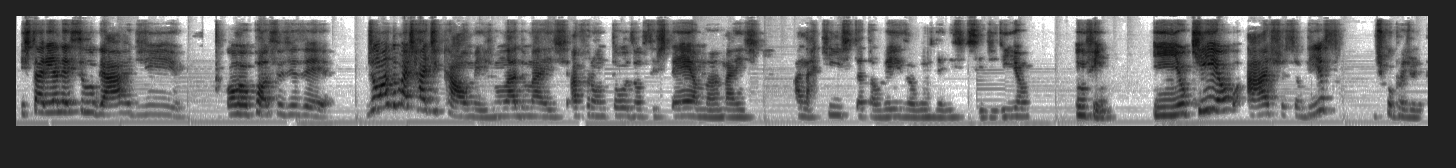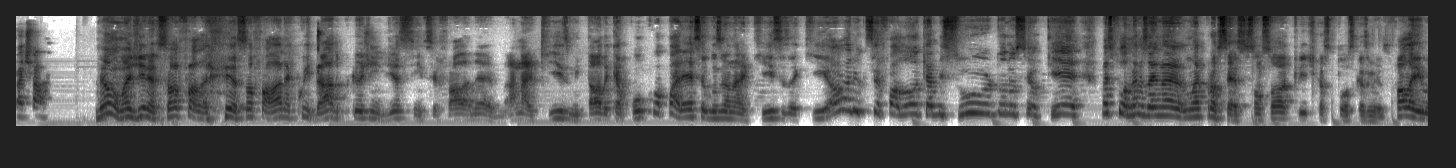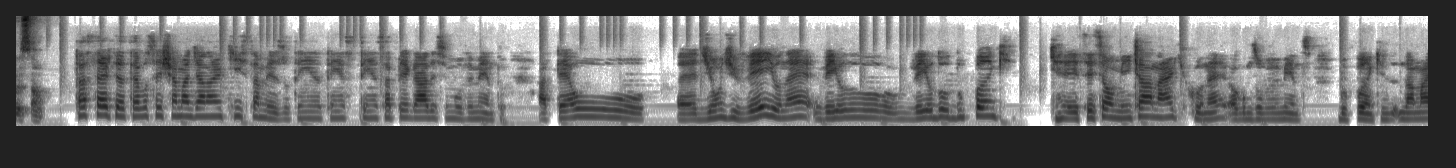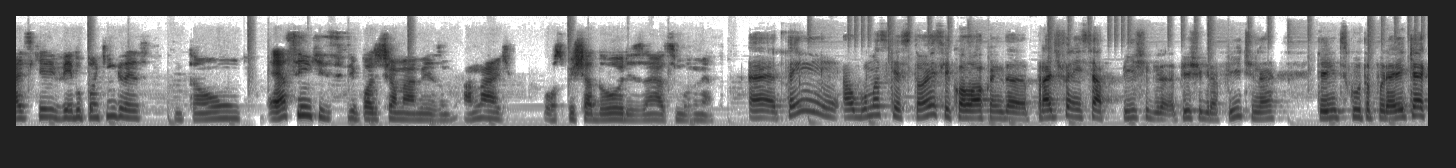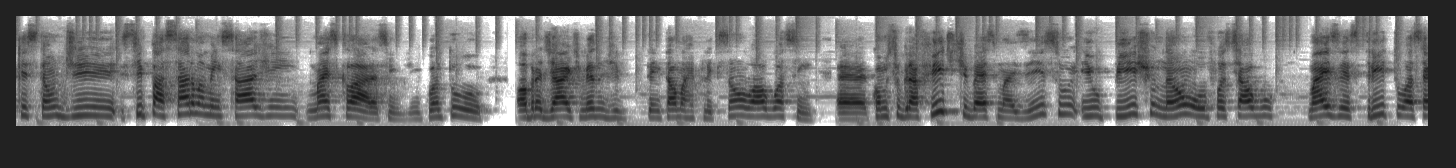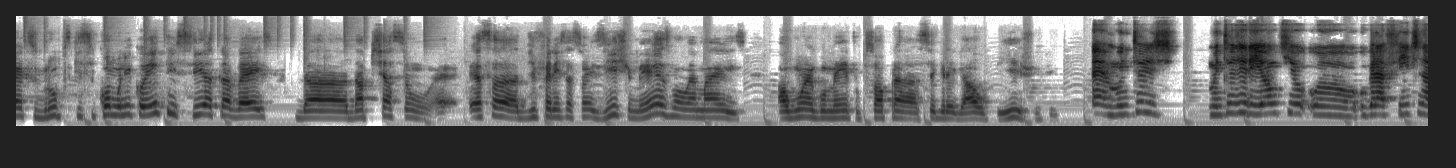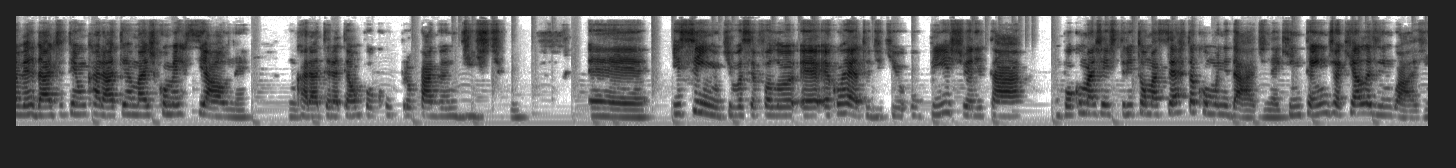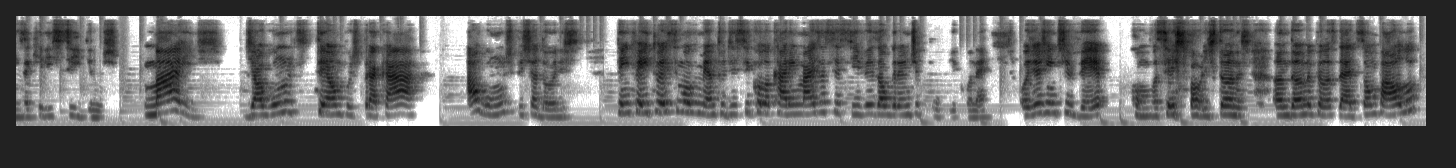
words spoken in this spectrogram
estaria nesse lugar de, como eu posso dizer, de um lado mais radical mesmo, um lado mais afrontoso ao sistema, mais anarquista, talvez, alguns deles se diriam. Enfim. E o que eu acho sobre isso. Desculpa, Júlio, pode falar. Não, imagina, é só falar, é só falar, né? Cuidado, porque hoje em dia, assim, você fala, né, anarquismo e tal, daqui a pouco aparecem alguns anarquistas aqui, olha o que você falou, que absurdo, não sei o quê. Mas pelo menos aí não é, não é processo, são só críticas toscas mesmo. Fala aí, Wilson. Tá certo, até você chamar de anarquista mesmo, tem, tem, tem essa pegada esse movimento. Até o. É, de onde veio, né? Veio, veio do, do punk, que é essencialmente anárquico, né? Alguns movimentos do punk, ainda mais que veio do punk inglês. Então, é assim que se pode chamar mesmo, anárquico, os pichadores, né, esse movimento. É, tem algumas questões que colocam ainda para diferenciar piche, piche e grafite, né? Que a gente escuta por aí, que é a questão de se passar uma mensagem mais clara, assim, enquanto obra de arte mesmo, de tentar uma reflexão ou algo assim. É, como se o grafite tivesse mais isso e o picho não, ou fosse algo mais restrito a certos grupos que se comunicam entre si através da, da pichação. É, essa diferenciação existe mesmo ou é mais algum argumento só para segregar o picho, enfim. É, muitos, muitos diriam que o, o grafite, na verdade, tem um caráter mais comercial, né? Um caráter até um pouco propagandístico. É, e sim, o que você falou é, é, correto, de que o picho ele tá um pouco mais restrito a uma certa comunidade, né, que entende aquelas linguagens, aqueles signos. Mas de alguns tempos para cá, alguns pichadores têm feito esse movimento de se colocarem mais acessíveis ao grande público, né? Hoje a gente vê, como vocês paulistanos, andando pela cidade de São Paulo,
